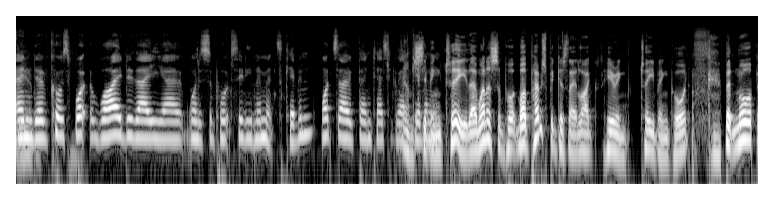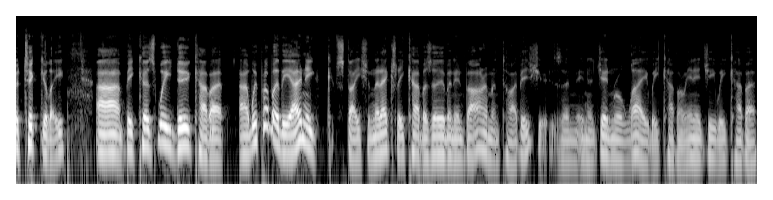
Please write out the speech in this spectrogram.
And yeah. of course, what? Why do they uh, want to support city limits, Kevin? What's so fantastic about I'm Kevin? sipping tea. They want to support, well, perhaps because they like hearing tea being poured, but more particularly uh, because we do cover, uh, we're probably the only station that actually covers urban environment type issues. And in a general way, we cover energy, we cover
